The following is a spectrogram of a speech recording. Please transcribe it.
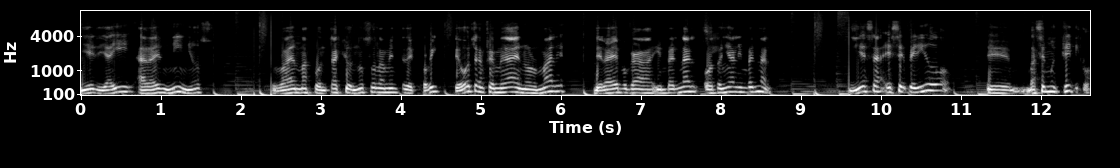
Y de ahí a haber niños, va a haber más contagios no solamente del COVID, de otras enfermedades normales de la época invernal, otoñal invernal. Y esa, ese periodo eh, va a ser muy crítico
